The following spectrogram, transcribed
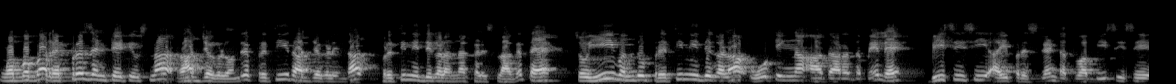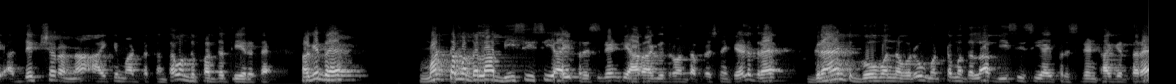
ಒಬ್ಬೊಬ್ಬ ರೆಪ್ರೆಸೆಂಟೇಟಿವ್ಸ್ನ ರಾಜ್ಯಗಳು, ಅಂದ್ರೆ ಪ್ರತಿ ರಾಜ್ಯಗಳಿಂದ ಪ್ರತಿನಿಧಿಗಳನ್ನ ಕಳಿಸಲಾಗತ್ತೆ. ಸೊ ಈ ಒಂದು ಪ್ರತಿನಿಧಿಗಳ ವೋಟಿಂಗ್ನ ಆಧಾರದ ಮೇಲೆ ಬಿಸಿಸಿಐ ಪ್ರೆಸಿಡೆಂಟ್ ಅಥವಾ ಬಿಸಿಸಿಐ ಅಧ್ಯಕ್ಷರನ್ನ ಆಯ್ಕೆ ಮಾಡ್ತಕ್ಕಂತ ಒಂದು ಪದ್ಧತಿ ಇರುತ್ತೆ. ಹಾಗಿದ್ರೆ ಮೊಟ್ಟ ಮೊದಲ ಬಿಸಿಸಿಐ ಪ್ರೆಸಿಡೆಂಟ್ ಯಾರಾಗಿದ್ರು ಅಂತ ಪ್ರಶ್ನೆ ಕೇಳಿದ್ರೆ ಗ್ರಾಂಟ್ ಗೋವನ್ ಅವರು ಮೊಟ್ಟ ಮೊದಲ ಬಿಸಿಸಿಐ ಪ್ರೆಸಿಡೆಂಟ್ ಆಗಿರ್ತಾರೆ.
